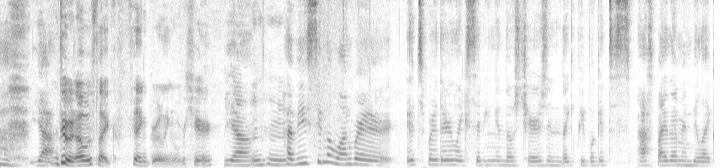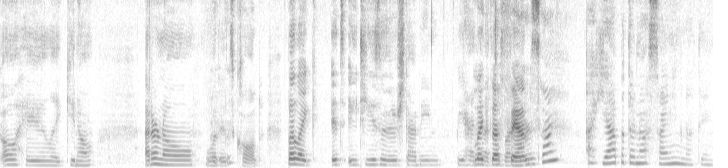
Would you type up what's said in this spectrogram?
Uh, yeah, Dude, I was like fangirling over here. yeah. hmm Have you seen the one where it's where they're like sitting in those chairs and like people get to pass by them and be like, "Oh, hey, like you know, I don't know what it's called, but like it's ATEEZ and they're standing behind Like the that fan sign? Uh, yeah, but they're not signing nothing.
